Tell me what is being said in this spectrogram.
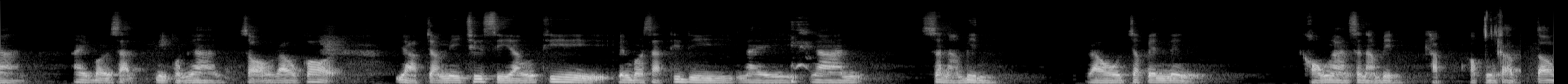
งาน ให้บริษัทมีผลงานสองเราก็อยากจะมีชื่อเสียงที่เป็นบริษัทที่ดีในงานสนามบิน เราจะเป็นหนึ่ง ของงานสนามบินครับขอบคุณคครัรับบต้อง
